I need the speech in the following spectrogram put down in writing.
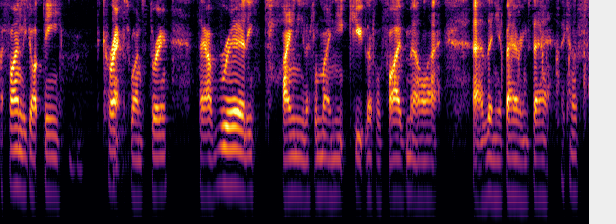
I finally got the, the, correct ones through. They are really tiny little minute cute little 5mm uh, uh, linear bearings there. They're kind of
